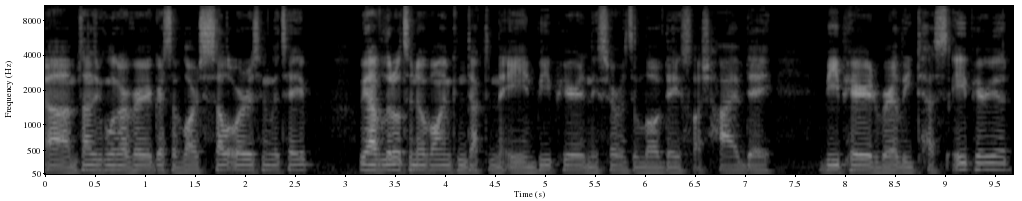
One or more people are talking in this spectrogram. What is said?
um, signs you can look for very aggressive large sell orders hitting the tape. We have little to no volume conducted in the A and B period, and they serve as the low of day slash high of day. B period rarely tests A period.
